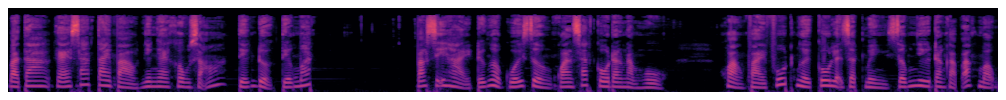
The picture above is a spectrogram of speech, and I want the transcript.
Bà ta ghé sát tay vào nhưng nghe không rõ tiếng được tiếng mất. Bác sĩ Hải đứng ở cuối giường quan sát cô đang nằm ngủ. Khoảng vài phút người cô lại giật mình giống như đang gặp ác mộng.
